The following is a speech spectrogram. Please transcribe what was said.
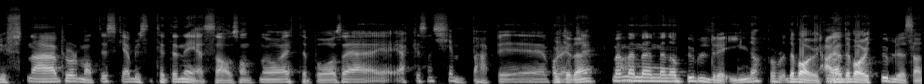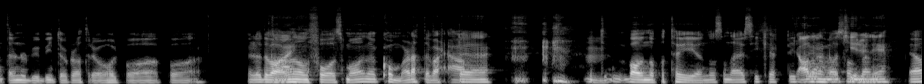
luften er problematisk. Jeg blir så tett i nesa og sånt nå etterpå, så jeg, jeg er ikke sånn kjempehappy for Ikke det. det? Men, men, men, men å buldre inn, da? Det var jo ikke, Ja, ja. det var jo ikke buldresenter når du begynte å klatre og holde på, på Eller det var jo noen få små. Nå kommer det etter hvert. Ja. Mm. Var det noe på Tøyen og sånn der, sikkert? Ja, det var sånn, men- tydelig. Ja.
